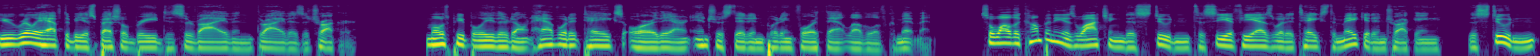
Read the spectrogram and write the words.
You really have to be a special breed to survive and thrive as a trucker. Most people either don't have what it takes or they aren't interested in putting forth that level of commitment. So while the company is watching this student to see if he has what it takes to make it in trucking, the student,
